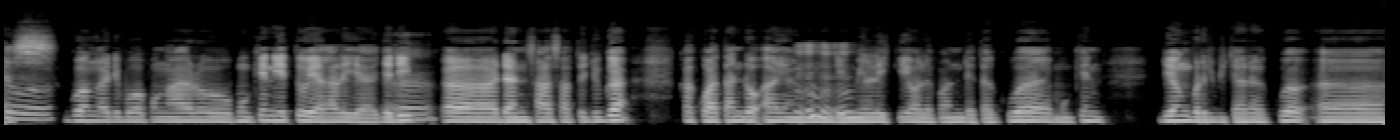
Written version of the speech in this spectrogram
itu. Yes, gue nggak dibawa pengaruh. Mungkin itu ya kali ya. Jadi Heeh. eh, dan salah satu juga kekuatan doa yang Mm-mm. dimiliki oleh pendeta gue. Mungkin dia yang berbicara gue. eh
